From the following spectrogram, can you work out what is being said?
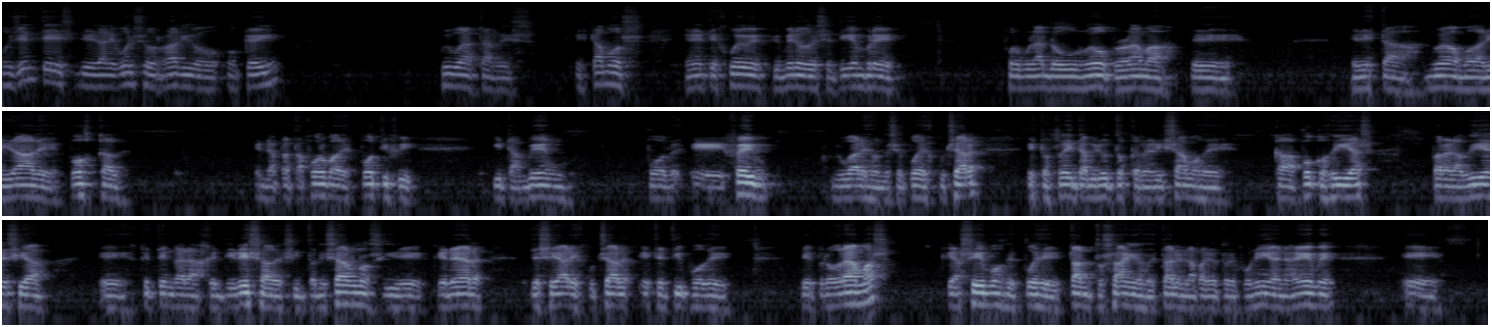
Oyentes de Dale Bolso Radio OK, muy buenas tardes. Estamos en este jueves primero de septiembre formulando un nuevo programa en esta nueva modalidad de podcast en la plataforma de Spotify y también por eh, Facebook, lugares donde se puede escuchar estos 30 minutos que realizamos de cada pocos días para la audiencia eh, que tenga la gentileza de sintonizarnos y de querer, desear escuchar este tipo de, programas que hacemos después de tantos años de estar en la radiotelefonía, en AM, eh,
